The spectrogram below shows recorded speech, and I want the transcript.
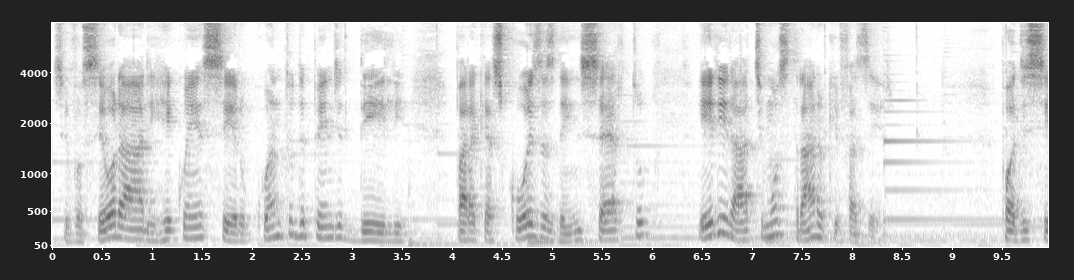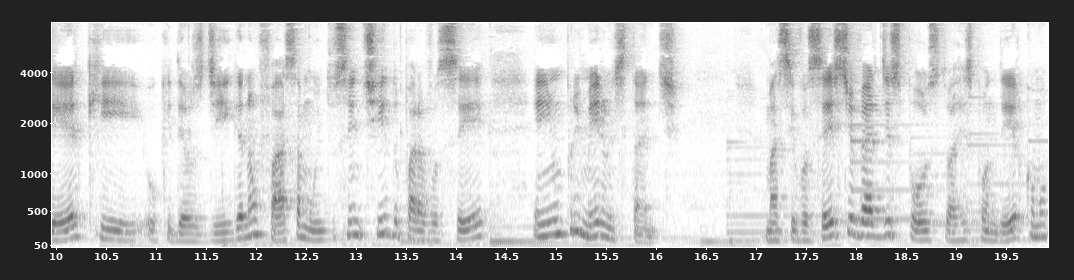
Se você orar e reconhecer o quanto depende dele para que as coisas deem certo, ele irá te mostrar o que fazer. Pode ser que o que Deus diga não faça muito sentido para você em um primeiro instante. Mas se você estiver disposto a responder como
